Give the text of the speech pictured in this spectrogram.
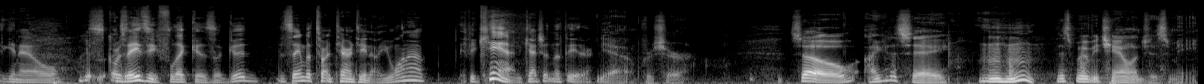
You know, Scorsese flick is a good. The same with Tarantino. You want to, if you can, catch it in the theater. Yeah, for sure. So I gotta say, Mm-hmm. this movie challenges me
